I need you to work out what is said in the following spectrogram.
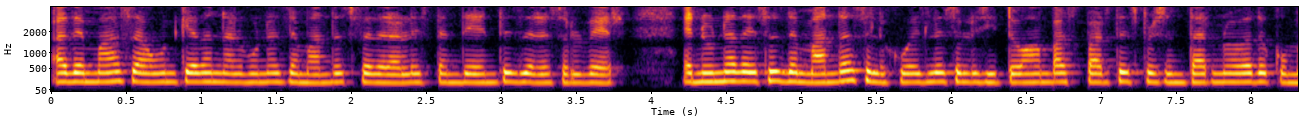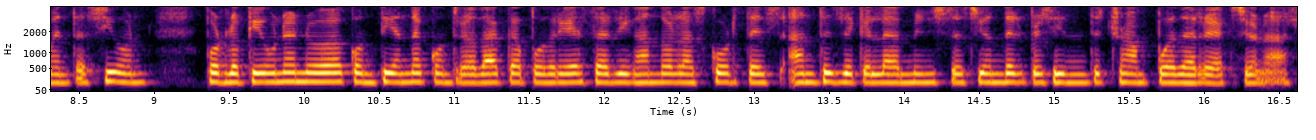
Además, aún quedan algunas demandas federales pendientes de resolver. En una de esas demandas, el juez le solicitó a ambas partes presentar nueva documentación, por lo que una nueva contienda contra DACA podría estar llegando a las Cortes antes de que la administración del presidente Trump pueda reaccionar.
